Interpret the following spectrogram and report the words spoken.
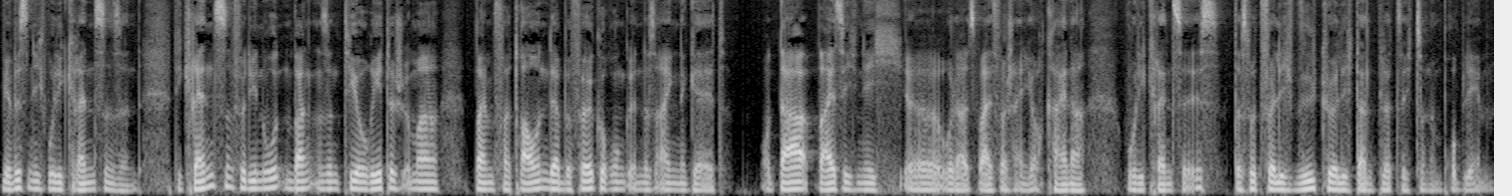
Wir wissen nicht, wo die Grenzen sind. Die Grenzen für die Notenbanken sind theoretisch immer beim Vertrauen der Bevölkerung in das eigene Geld. Und da weiß ich nicht, äh, oder es weiß wahrscheinlich auch keiner, wo die Grenze ist. Das wird völlig willkürlich dann plötzlich zu einem Problem.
